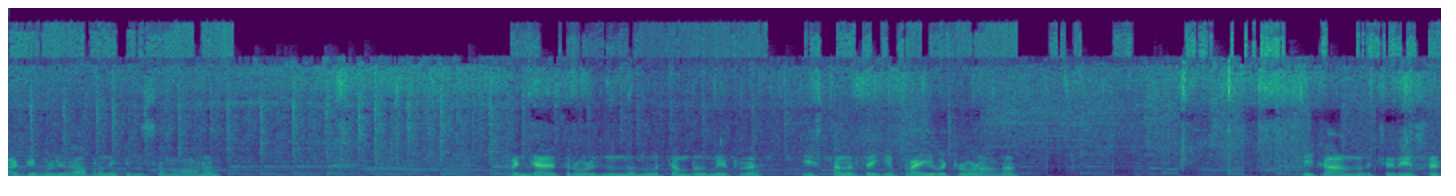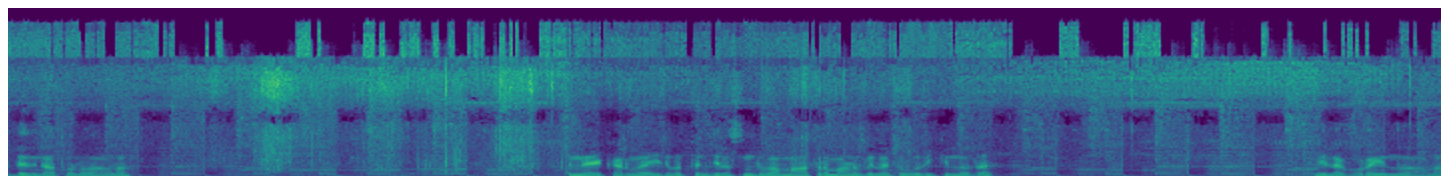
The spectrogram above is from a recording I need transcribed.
അടിപൊളി റബ്ബർ നിൽക്കുന്ന സ്ഥലമാണ്. പഞ്ചായത്ത് റോഡിൽ നിന്ന് നൂറ്റമ്പത് മീറ്റർ ഈ സ്ഥലത്തേക്ക് പ്രൈവറ്റ് റോഡാണ് ഈ കാണുന്ന ഒരു ചെറിയ ഷെഡ് ഇതിന്റെ അകത്തുള്ളതാണ് പിന്നെ ഏക്കറിന് ഇരുപത്തഞ്ച് ലക്ഷം രൂപ മാത്രമാണ് വില ചോദിക്കുന്നത്. വില കുറയുന്നതാണ്.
